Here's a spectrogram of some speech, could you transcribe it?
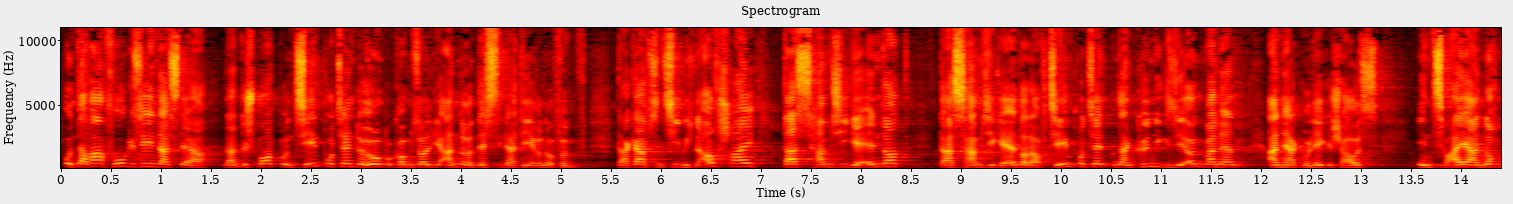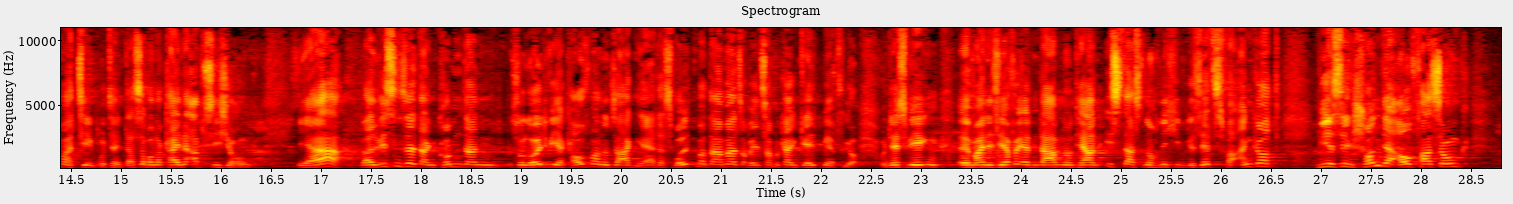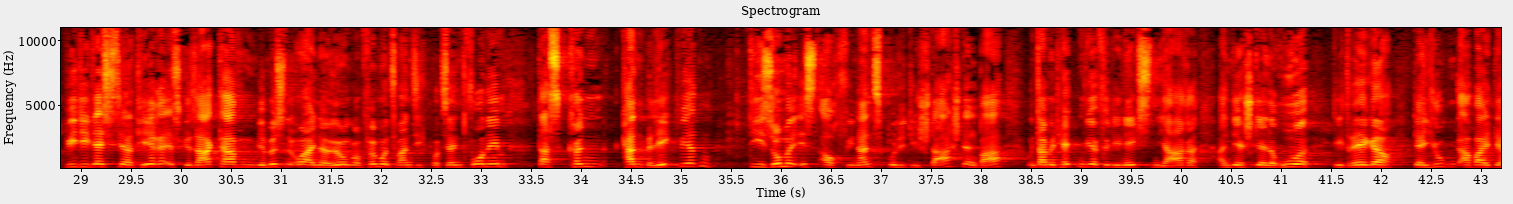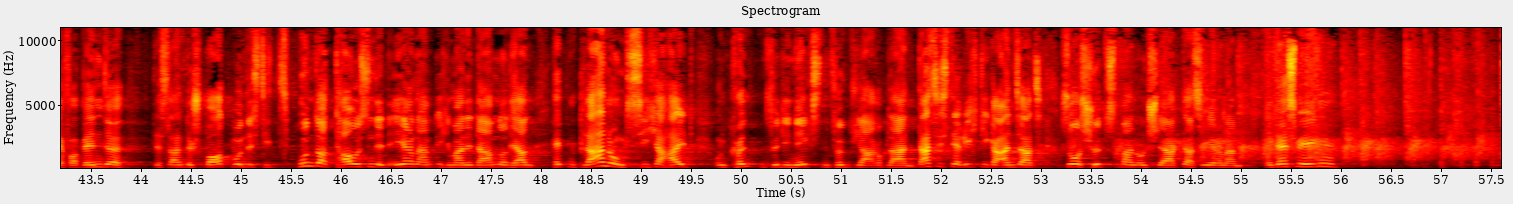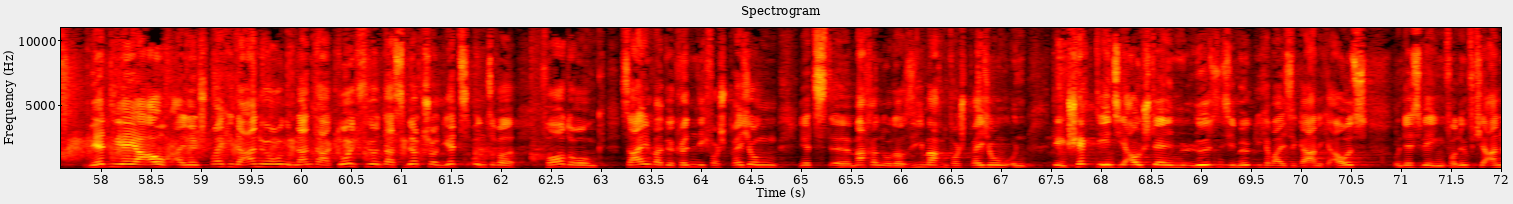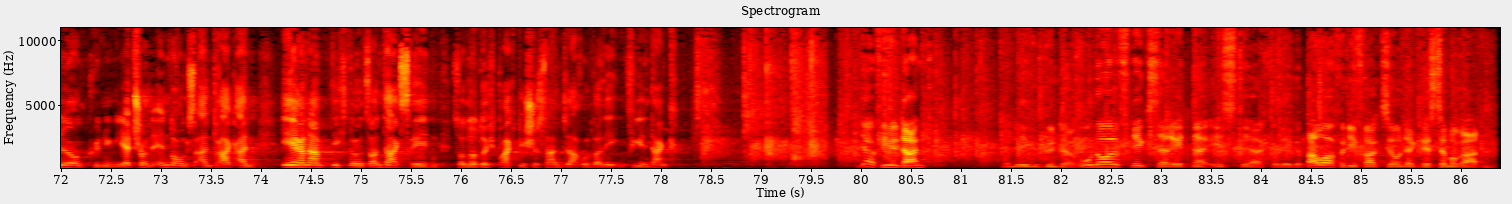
Und da war vorgesehen, dass der Landessportbund 10% Erhöhung bekommen soll, die anderen Destinatäre nur 5 Da gab es einen ziemlichen Aufschrei. Das haben Sie geändert. Das haben Sie geändert auf 10 und dann kündigen Sie irgendwann an, Herr Kollege Schaus, in zwei Jahren noch einmal 10% Das ist aber noch keine Absicherung. Ja, weil wissen Sie, dann kommen dann so Leute wie Herr Kaufmann und sagen, ja, das wollten wir damals, aber jetzt haben wir kein Geld mehr für. Und deswegen, äh, meine sehr verehrten Damen und Herren, ist das noch nicht im Gesetz verankert. Wir sind schon der Auffassung, wie die Destinatäre es gesagt haben, wir müssen eine Erhöhung um 25% vornehmen. Das kann belegt werden. Die Summe ist auch finanzpolitisch darstellbar. und Damit hätten wir für die nächsten Jahre an der Stelle Ruhe. Die Träger der Jugendarbeit, der Verbände, des Landessportbundes, die Hunderttausenden Ehrenamtlichen, meine Damen und Herren, hätten Planungssicherheit und könnten für die nächsten fünf Jahre planen. Das ist der richtige Ansatz. So schützt man und stärkt das Ehrenamt. Deswegen werden wir ja auch eine entsprechende Anhörung im Landtag durchführen. Das wird schon jetzt unsere Forderung sein, weil wir können nicht Versprechungen jetzt äh, machen oder Sie machen Versprechungen und den Scheck, den Sie ausstellen, lösen Sie möglicherweise gar nicht aus. Und deswegen vernünftige Anhörung kündigen jetzt schon einen Änderungsantrag an. Ehrenamt nicht nur in Sonntagsreden, sondern durch praktisches Handeln auch unterlegen. Vielen Dank. Ja, vielen Dank, Kollege Günter Rudolph. Nächster Redner ist der Kollege Bauer für die Fraktion der Christdemokraten.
